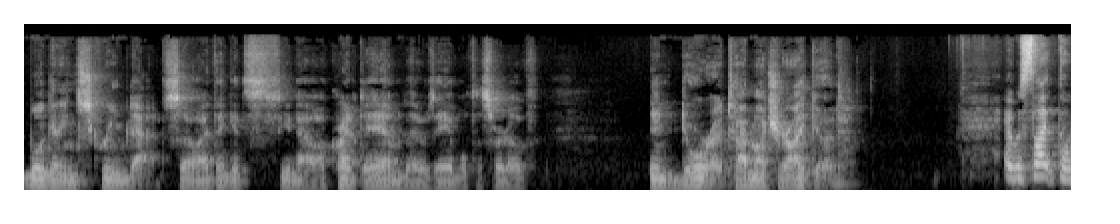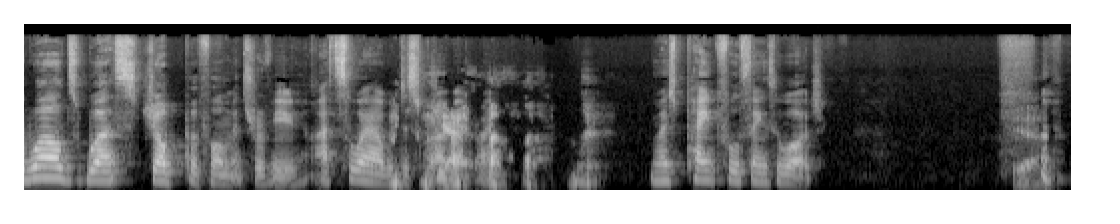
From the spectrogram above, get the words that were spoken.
while getting screamed at. So I think it's you know a credit to him that he was able to sort of endure it. I'm not sure I could. It was like the world's worst job performance review. That's the way I would describe yeah. it. Right, most painful thing to watch. Yeah.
